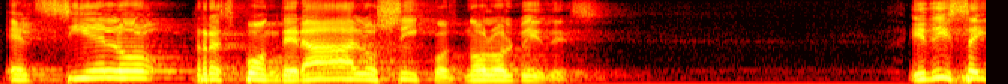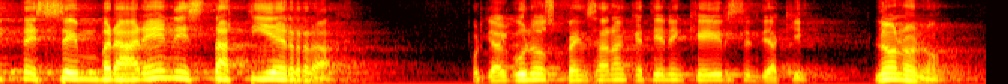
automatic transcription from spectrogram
El cielo responderá a los hijos, no lo olvides. Y dice, y te sembraré en esta tierra. Porque algunos pensarán que tienen que irse de aquí. No, no, no.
